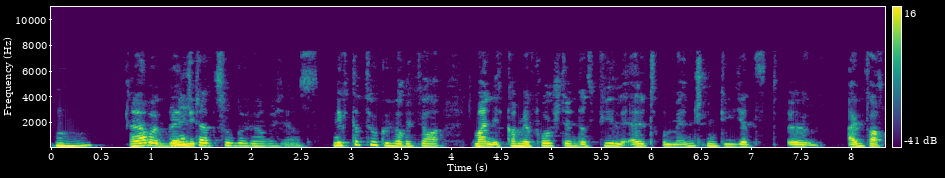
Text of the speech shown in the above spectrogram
Mhm. Ja, aber wenn Nicht ich dazugehörig ist. nicht dazugehörig, ja. Ich meine, ich kann mir vorstellen, dass viele ältere Menschen, die jetzt äh, einfach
